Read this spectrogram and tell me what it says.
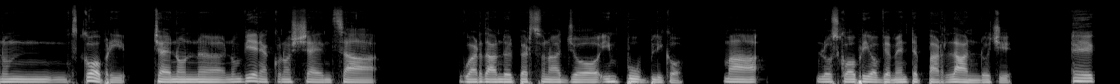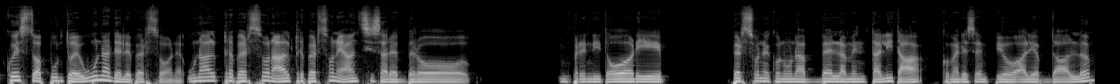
non scopri, cioè non, non vieni a conoscenza guardando il personaggio in pubblico, ma lo scopri ovviamente parlandoci. E questo appunto è una delle persone. Un'altra persona, altre persone anzi sarebbero imprenditori, persone con una bella mentalità, come ad esempio Ali Abdal,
